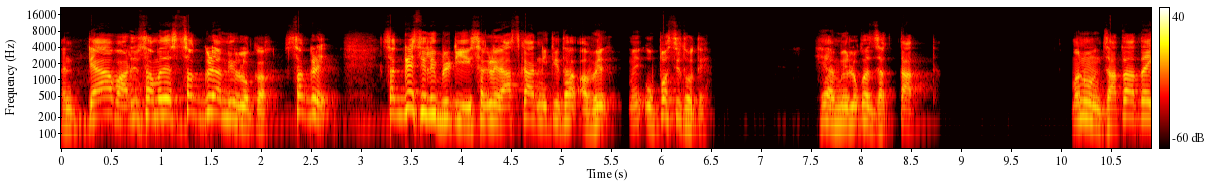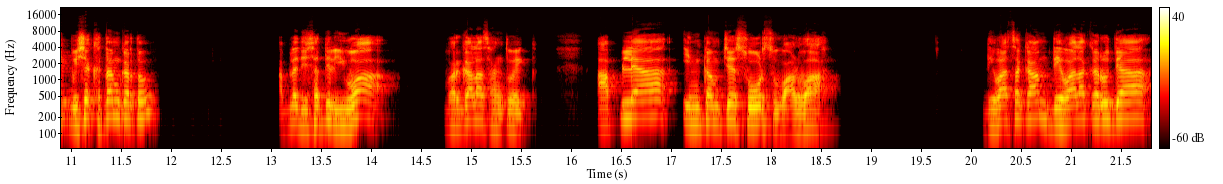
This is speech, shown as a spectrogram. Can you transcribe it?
आणि त्या वाढदिवसामध्ये सगळे अमीर लोक सगळे सगळे सेलिब्रिटी सगळे राजकारणी तिथं अवे म्हणजे उपस्थित होते. हे अमीर लोक जगतात. म्हणून जाता जाता एक विषय खतम करतो. आपल्या देशातील युवा वर्गाला सांगतो एक आपल्या इन्कमचे सोर्स वाढवा. देवाचं काम देवाला करू द्या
